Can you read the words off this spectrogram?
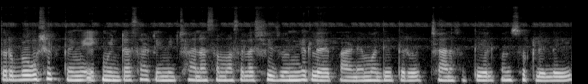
तर बघू शकते मी एक मिनटासाठी. मी छान असा मसाला शिजवून घेतला आहे पाण्यामध्ये तर छान असं तेल पण सुटलेलं आहे.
